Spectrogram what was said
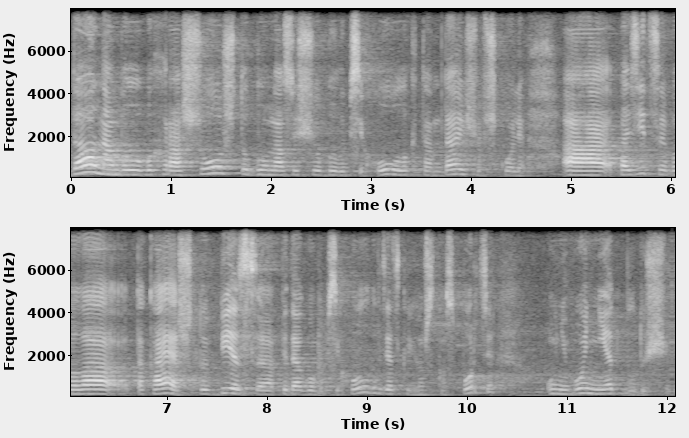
да, нам было бы хорошо, чтобы у нас еще был психолог там, да, еще в школе, а позиция была такая, что без педагога-психолога в детско-юношеском спорте у него нет будущего.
